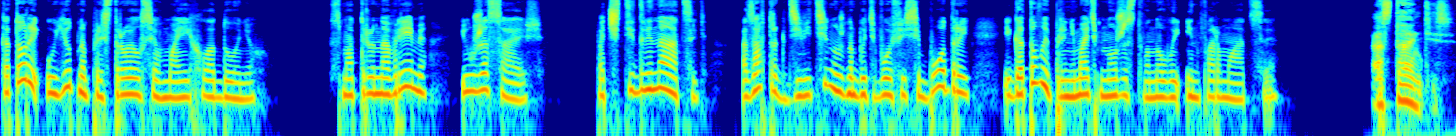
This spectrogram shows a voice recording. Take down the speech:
который уютно пристроился в моих ладонях. Смотрю на время и ужасаюсь. Почти двенадцать, а завтра к девяти нужно быть в офисе бодрой и готовой принимать множество новой информации. «Останьтесь»,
